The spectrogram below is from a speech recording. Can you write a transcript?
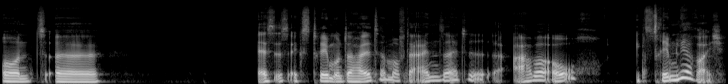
Und äh, es ist extrem unterhaltsam auf der einen Seite, aber auch extrem lehrreich.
